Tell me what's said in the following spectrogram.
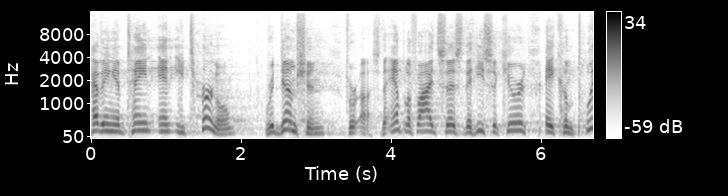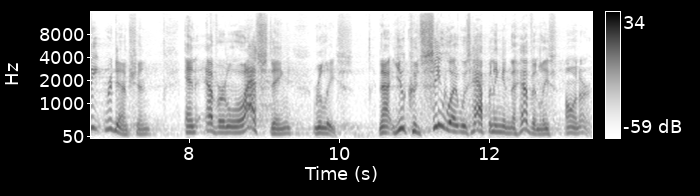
having obtained an eternal redemption for us. The Amplified says that he secured a complete redemption and everlasting release. Now, you could see what was happening in the heavenlies on earth.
